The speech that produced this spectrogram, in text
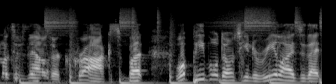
relatives now are crocs, but what people don't seem to realize is that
